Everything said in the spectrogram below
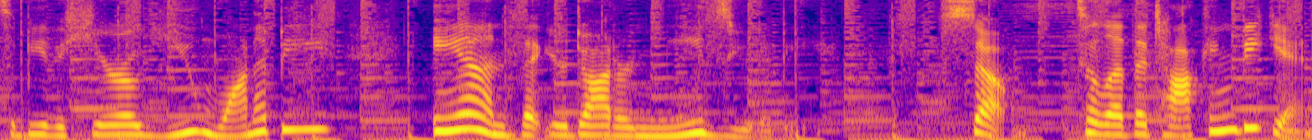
to be the hero you want to be and that your daughter needs you to be. So, to let the talking begin,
